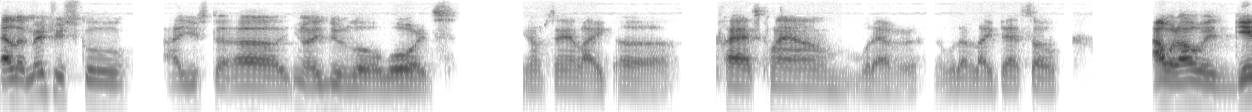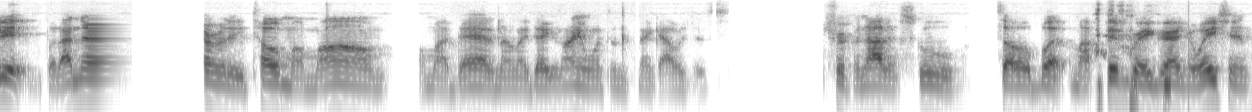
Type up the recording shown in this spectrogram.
elementary school, I used to uh, you know, you do little awards, you know what I'm saying, like uh class clown, whatever, or whatever like that. So I would always get it, but I never really told my mom or my dad and nothing like that because I didn't want them to think I was just tripping out in school. So, but my fifth grade graduation,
